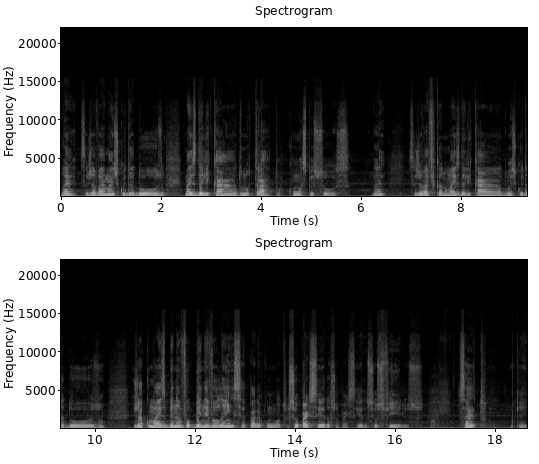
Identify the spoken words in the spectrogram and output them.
né? Você já vai mais cuidadoso, mais delicado no trato com as pessoas, né? Você já vai ficando mais delicado, mais cuidadoso, já com mais benevolência para com o outro, seu parceiro, sua parceira, seus filhos, certo? Ok?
